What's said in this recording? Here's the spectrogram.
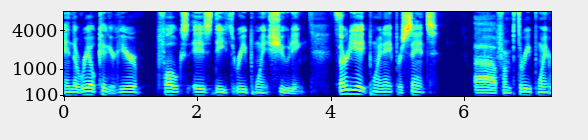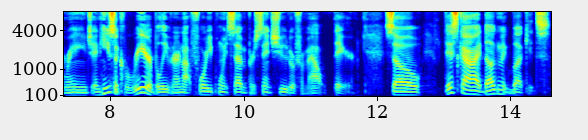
And the real kicker here, folks, is the three point shooting 38.8%. Uh, from three point range, and he's a career, believe it or not, 40.7% shooter from out there. So this guy, Doug McBuckets,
